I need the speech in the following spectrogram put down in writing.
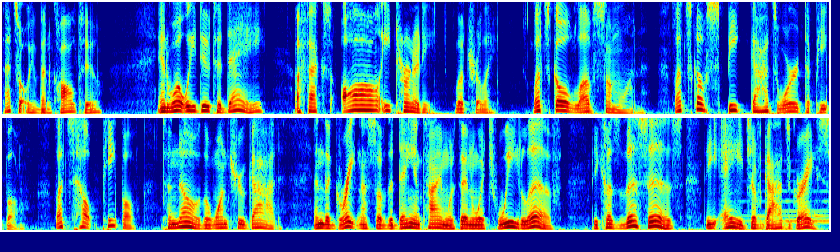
That's what we've been called to. And what we do today affects all eternity, literally. Let's go love someone. Let's go speak God's word to people. Let's help people to know the one true God and the greatness of the day and time within which we live, because this is the age of God's grace.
